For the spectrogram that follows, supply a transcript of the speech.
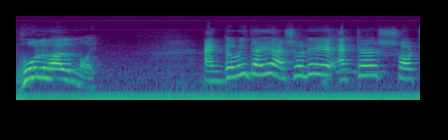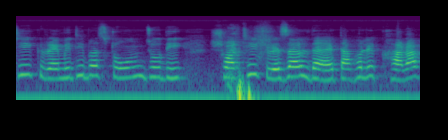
ভুলভাল নয়। একদমই তাই। আসলে একটা সঠিক রেমেডি বা স্টোন যদি সঠিক রেজাল্ট দেয় তাহলে খারাপ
